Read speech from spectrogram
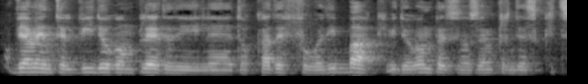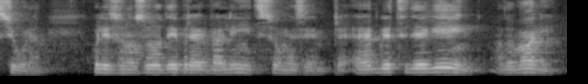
Ovviamente il video completo delle toccate e fuga di Bach, i video completi sono sempre in descrizione. Quelli sono solo dei preview all'inizio come sempre. Have a great day again, a domani!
